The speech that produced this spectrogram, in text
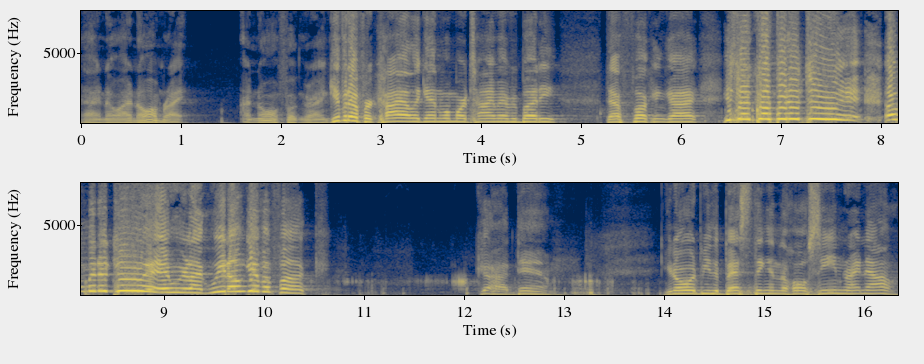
I know, I know I'm right. I know I'm fucking right. Give it up for Kyle again one more time, everybody. That fucking guy. He's like, I'm gonna do it. I'm gonna do it. And we're like, we don't give a fuck. God damn. You know what would be the best thing in the whole scene right now?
